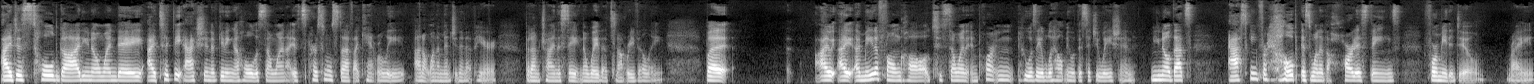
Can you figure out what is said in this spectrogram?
I just told God, you know, one day I took the action of getting a hold of someone. It's personal stuff. I can't really, I don't want to mention it up here, but I'm trying to say it in a way that's not revealing. But I, I, I made a phone call to someone important who was able to help me with the situation. You know, that's asking for help is one of the hardest things for me to do, right?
